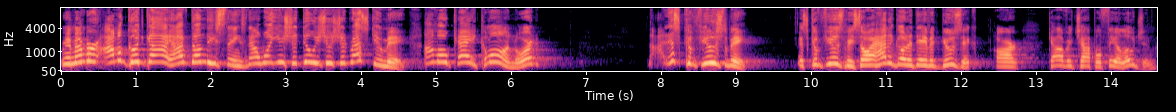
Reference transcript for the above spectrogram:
Remember, I'm a good guy. I've done these things. Now, what you should do is you should rescue me. I'm okay. Come on, Lord. This confused me. It's confused me. So I had to go to David Guzik, our Calvary Chapel theologian,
